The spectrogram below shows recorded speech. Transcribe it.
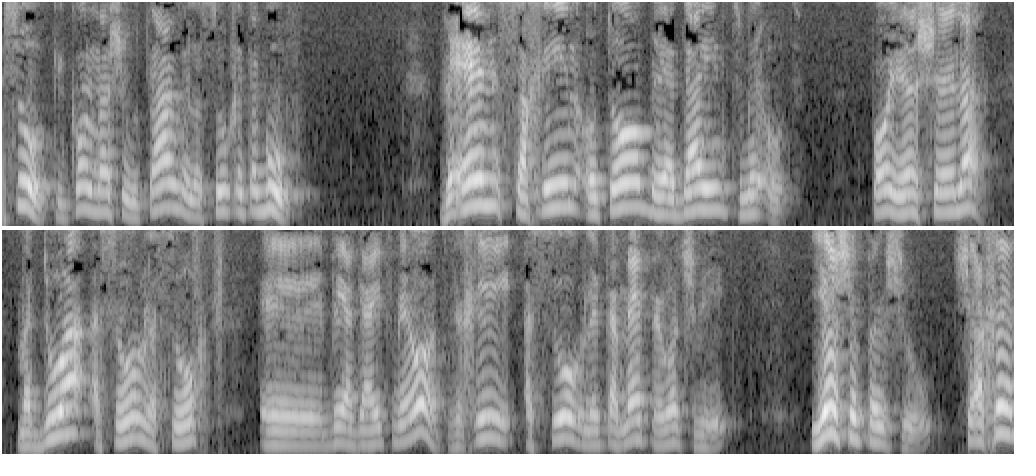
אסור, כי כל מה שהותר זה לסוך את הגוף. ואין סכין אותו בידיים טמאות. פה יש שאלה, מדוע אסור לסוך אה, בידיים טמאות, וכי אסור לטמא פירות שביעית? יש שפרשו שאכן,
